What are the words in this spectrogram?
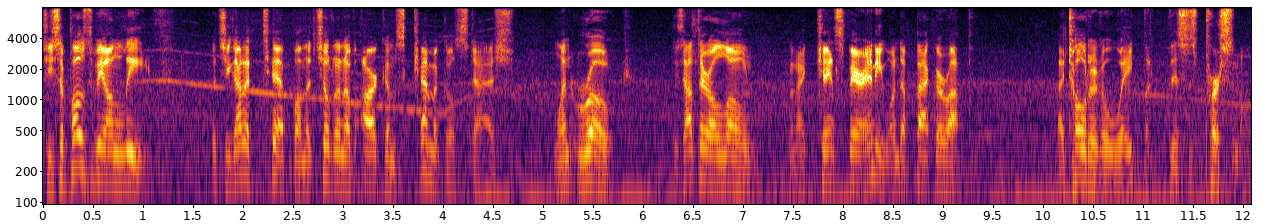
She's supposed to be on leave, but she got a tip on the Children of Arkham's chemical stash, went rogue. She's out there alone, and I can't spare anyone to back her up. I told her to wait, but this is personal.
